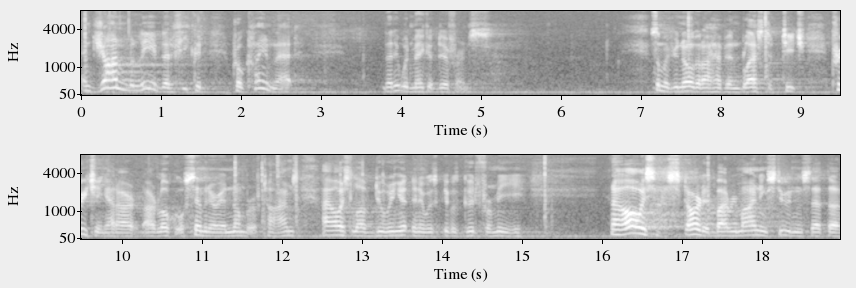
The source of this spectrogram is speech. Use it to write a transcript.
And John believed that if he could proclaim that, that it would make a difference. Some of you know that I have been blessed to teach preaching at our, our local seminary a number of times. I always loved doing it, and it was, it was good for me. And I always started by reminding students that the,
